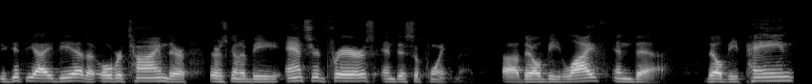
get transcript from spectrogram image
You get the idea that over time there, there's going to be answered prayers and disappointment. Uh, there'll be life and death. There'll be pain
